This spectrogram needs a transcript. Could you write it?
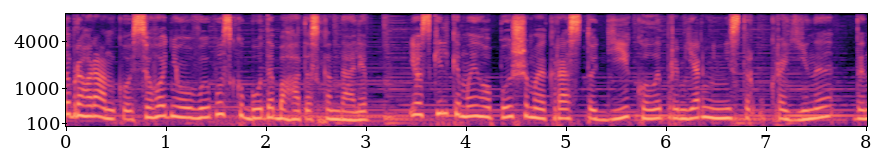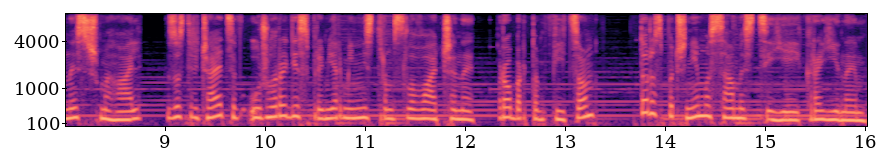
Доброго ранку. Сьогодні у випуску буде багато скандалів. І оскільки ми його пишемо якраз тоді, коли прем'єр-міністр України Денис Шмигаль зустрічається в Ужгороді з прем'єр-міністром Словаччини Робертом Фіцом, то розпочнімо саме з цієї країни.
